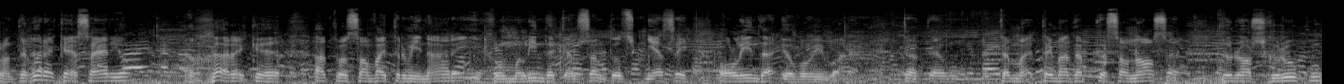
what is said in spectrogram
Pronto, agora é que é sério, agora é que a atuação vai terminar e com uma linda canção que todos conhecem, oh linda, eu vou embora. Portanto, é um, tem, uma, adaptação nossa, do nosso grupo,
